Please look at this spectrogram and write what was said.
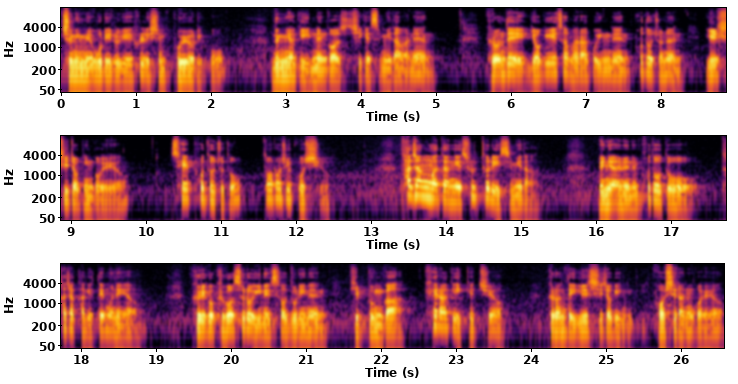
주님의 우리를 위해 흘리신 보혈이고 능력이 있는 것이겠습니다마는 그런데 여기에서 말하고 있는 포도주는 일시적인 거예요. 새 포도주도 떨어질 것이요. 타작마당에 술틀이 있습니다. 왜냐하면 포도도 타작하기 때문에요. 그리고 그것으로 인해서 누리는 기쁨과 쾌락이 있겠지요. 그런데 일시적인 것이라는 거예요.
